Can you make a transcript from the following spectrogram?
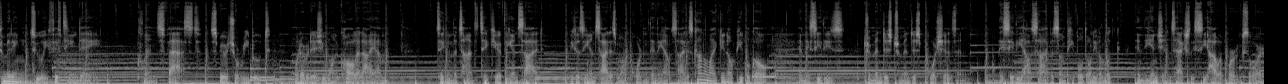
committing to a 15 day cleanse, fast, spiritual reboot, whatever it is you want to call it. I am taking the time to take care of the inside because the inside is more important than the outside. It's kind of like, you know, people go and they see these tremendous, tremendous Porsches and they see the outside, but some people don't even look in the engine to actually see how it works or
